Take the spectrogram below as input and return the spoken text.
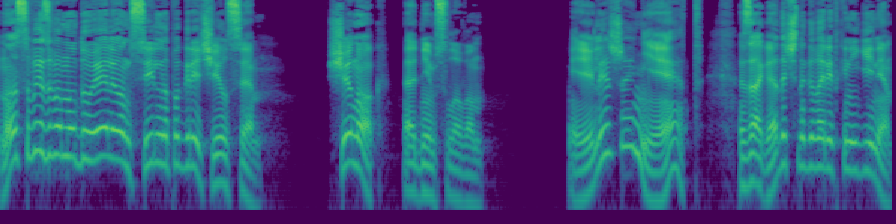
но с вызовом на дуэли он сильно погречился. Щенок, одним словом. Или же нет, загадочно говорит княгиня.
